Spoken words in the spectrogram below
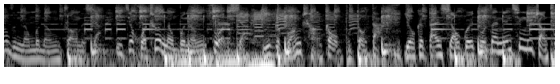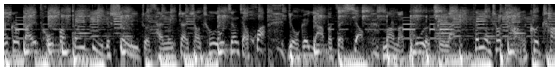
箱子能不能装得下？一节火车能不能坐得下？一个广场够不够大？有个胆小鬼躲在年轻里长出根白头发，卑鄙的胜利者才能站上城楼讲讲话。有个哑巴在笑，慢慢哭了出来。他面朝坦克唱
